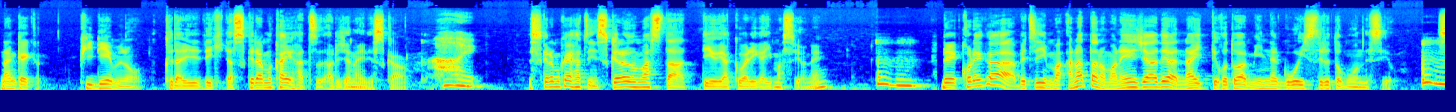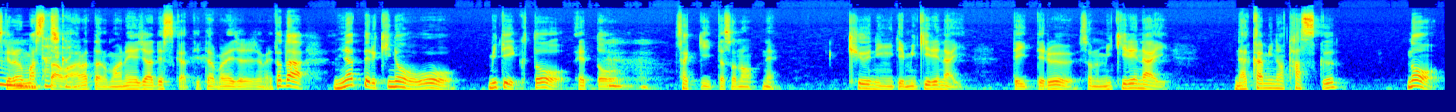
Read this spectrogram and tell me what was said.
何回か PDM の下りでできたスクラム開発あるじゃないですか。はい。スクラム開発にスクラムマスターっていう役割がいますよね。うんうん。でこれが別に、ま、あなたのマネージャーではないってことはみんな合意すると思うんですよ。うんうんスクラムマスターはあなたのマネージャーですかって言ったらマネージャーじゃない。ただ担ってる機能を見ていくと、えっとにうんうんさっき言ったそのね9人いて見切れないって言ってるその見切れない中身のタスクの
